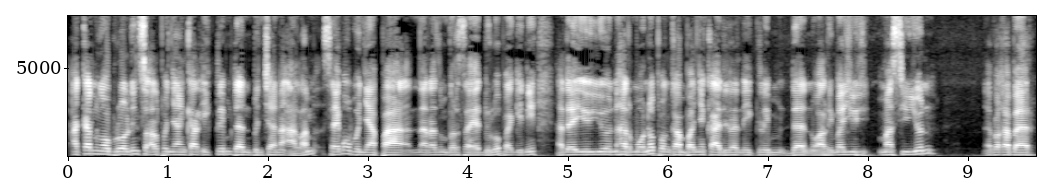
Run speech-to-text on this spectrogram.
akan ngobrolin soal penyangkal iklim dan bencana alam. Saya mau menyapa narasumber saya dulu pagi ini. Ada Yuyun Harmono, pengkampanye keadilan iklim dan Walhima. Mas Yuyun, apa kabar?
